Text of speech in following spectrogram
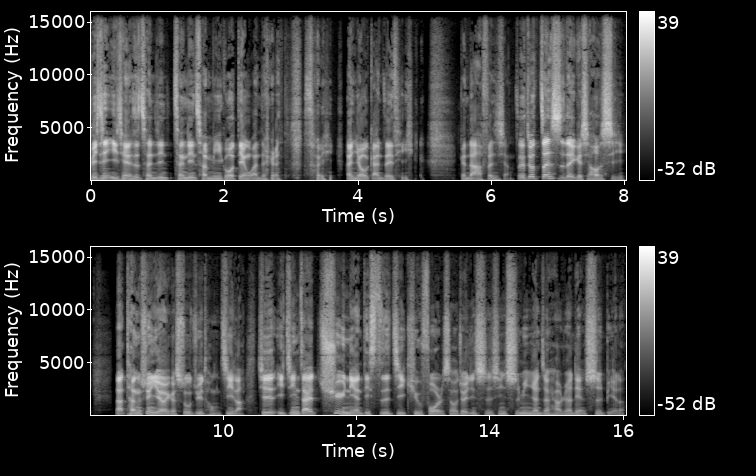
毕竟以前也是曾经曾经沉迷过电玩的人，所以很有感这一题跟大家分享。这个就真实的一个消息。那腾讯也有一个数据统计啦，其实已经在去年第四季 Q4 的时候就已经实行实名认证还有人脸识别了。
